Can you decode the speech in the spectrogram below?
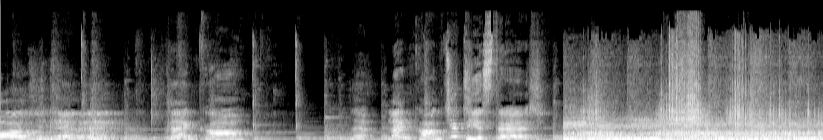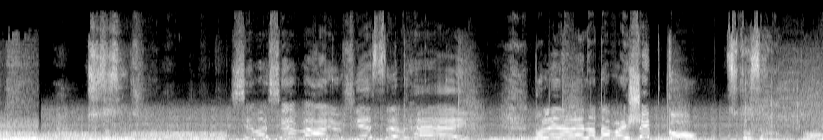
Chodź, idziemy! Lenka! Le Lenka, gdzie ty jesteś? Co to? Siema, siema, już jestem, hej! No Lena, Lena, dawaj szybko! Co to za auto?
